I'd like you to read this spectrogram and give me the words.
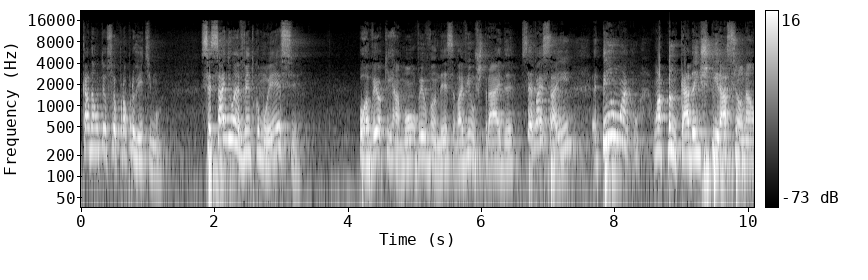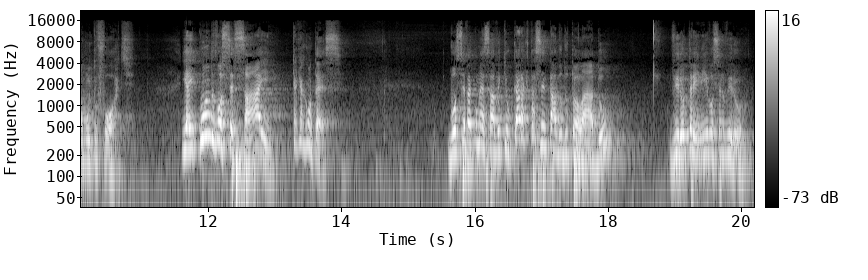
Cada um tem o seu próprio ritmo. Você sai de um evento como esse, porra, veio aqui Ramon, veio Vanessa, vai vir um Strider, você vai sair, eh, tem uma, uma pancada inspiracional muito forte. E aí quando você sai, o que é que acontece? Você vai começar a ver que o cara que está sentado do teu lado virou trainee e você não virou.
